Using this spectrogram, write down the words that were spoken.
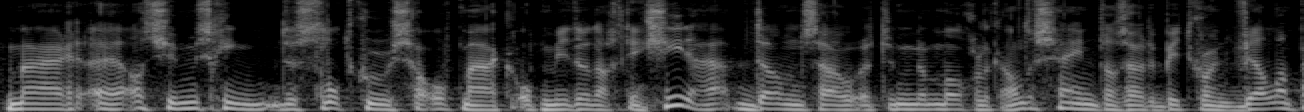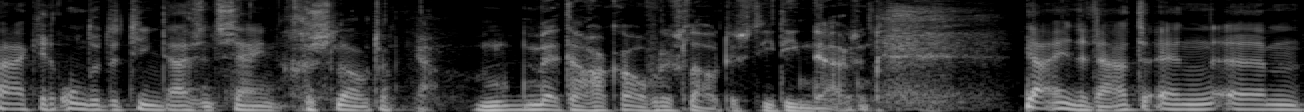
Maar uh, als je misschien de slotkoers zou opmaken op middernacht in China, dan zou het mogelijk anders zijn. Dan zou de bitcoin wel een paar keer onder de 10.000 zijn gesloten. Ja, met de hakken over de sloot, dus die 10.000. Ja, inderdaad. En um,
